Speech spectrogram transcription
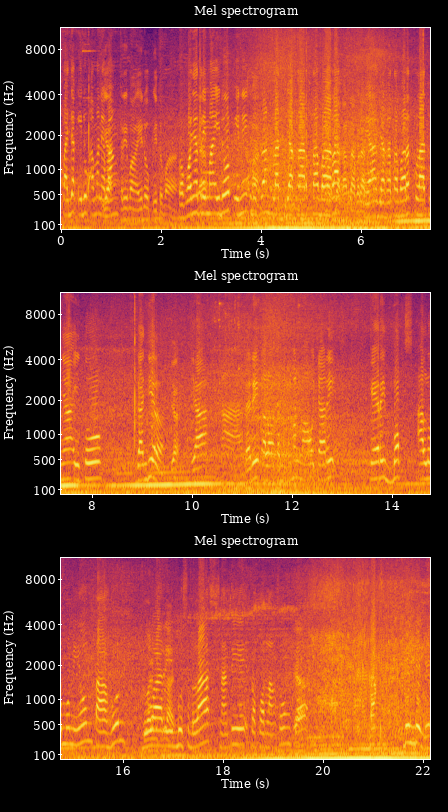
pajak hidup aman ya, Ya, Bang? terima hidup itu mah. Pokoknya Ya. terima hidup ini Aman. kebetulan plat Jakarta Barat. Jakarta Barat. Ya, Jakarta Barat platnya itu ganjil. Ya, Ya. Nah, jadi kalau teman-teman mau cari carry box aluminium tahun 2011 nanti telepon langsung ke Ya. Bang Bim Bim.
